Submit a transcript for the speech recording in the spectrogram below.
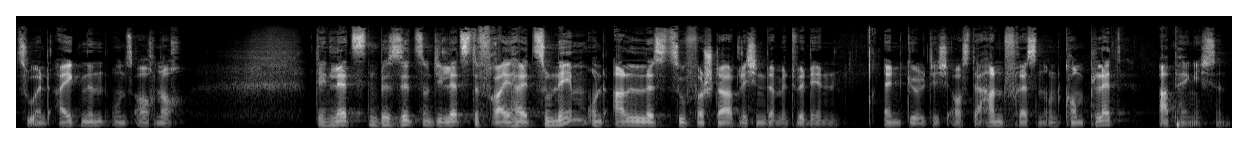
zu enteignen, uns auch noch den letzten Besitz und die letzte Freiheit zu nehmen und alles zu verstaatlichen, damit wir den endgültig aus der Hand fressen und komplett abhängig sind.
